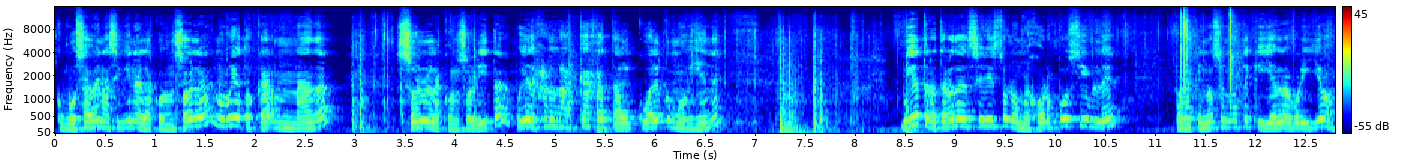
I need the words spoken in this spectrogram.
como saben, así viene la consola. No voy a tocar nada, solo la consolita. Voy a dejar la caja tal cual como viene. Voy a tratar de hacer esto lo mejor posible para que no se note que ya la abrí yo.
